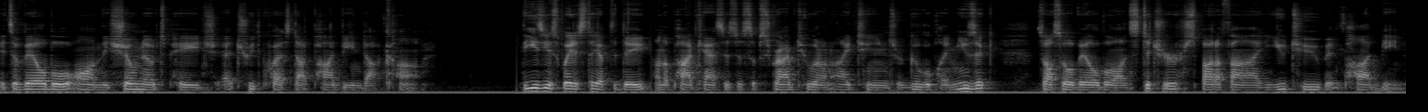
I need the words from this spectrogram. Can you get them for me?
It's available on the show notes page at truthquest.podbean.com. The easiest way to stay up to date on the podcast is to subscribe to it on iTunes or Google Play Music. It's also available on Stitcher, Spotify, YouTube, and Podbean.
